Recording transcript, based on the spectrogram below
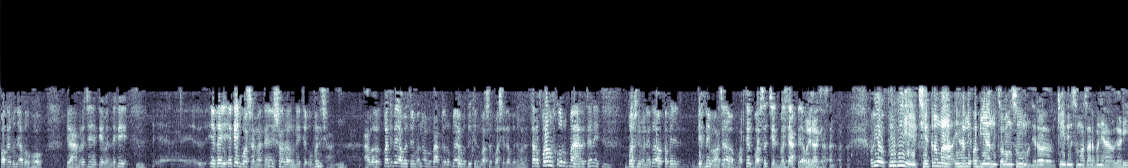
पक्कै पनि अब हो। यो हाम्रो चाहिँ के भनेदेखि एकै एकै वर्षमा चाहिँ सर हुने त्यो ऊ पनि छ। अब कतिपय अब चाहिँ भनौँ अब बादको रूपमा अब दुई तिन वर्ष बसेका पनि होला। तर प्रमुखको रूपमा आएर चाहिँ नि बस्ने भनेको अब तपाईँ देख्नै भएको छ प्रत्येक वर्ष चेन्ज भइरहेको छ। अब यो पूर्वी क्षेत्रमा यहाँले अभियान चलाउँछौँ भनेर केही दिन समाचार पनि आयो अगाडि।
